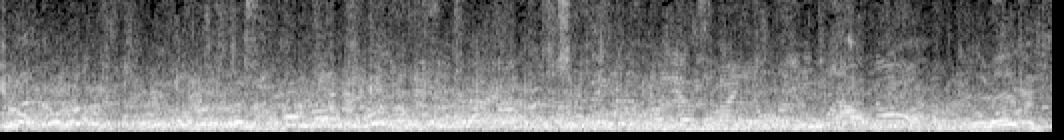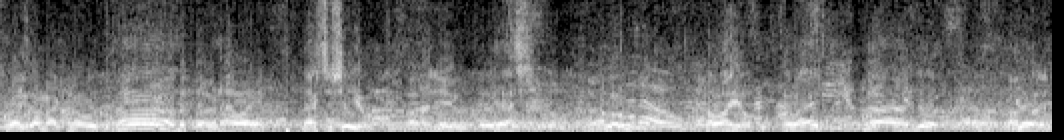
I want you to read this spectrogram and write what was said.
GB. You all right? McNaught. Ah. on the phone. How are you? Nice to see you. And you? Yes. Hello. Hello. How are you? All right? Ah, good. Good.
